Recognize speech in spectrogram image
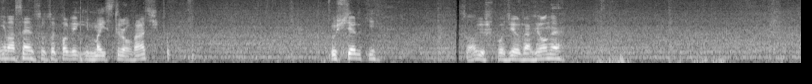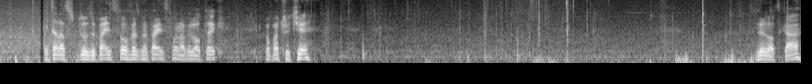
Nie ma sensu cokolwiek im majstrować. Tu ścierki są już podzierżawione. Teraz, drodzy Państwo, wezmę Państwo na wylotek. Popatrzycie. Z wylotka.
